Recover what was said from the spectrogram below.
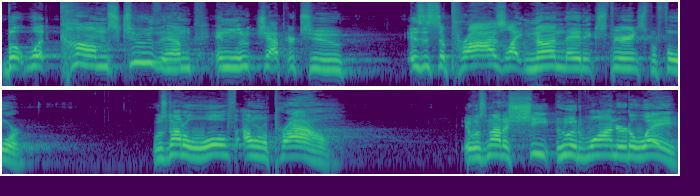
But what comes to them in Luke chapter 2 is a surprise like none they had experienced before. It was not a wolf out on a prowl, it was not a sheep who had wandered away.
